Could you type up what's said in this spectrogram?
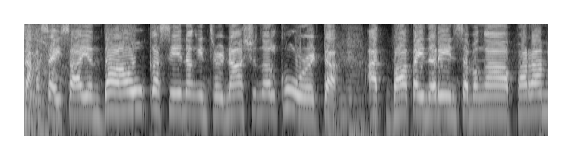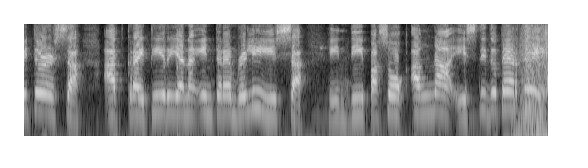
sa kasaysayan daw kasi ng International Court at batay na rin sa mga parameters at criteria ng interim release, hindi pasok ang nais ni Duterte.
